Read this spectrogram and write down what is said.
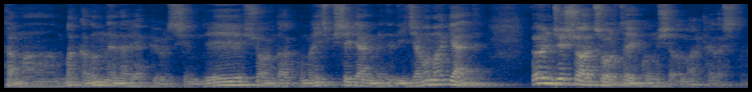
Tamam bakalım neler yapıyoruz şimdi. Şu anda aklıma hiçbir şey gelmedi diyeceğim ama geldi. Önce şu açıortayı konuşalım arkadaşlar.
